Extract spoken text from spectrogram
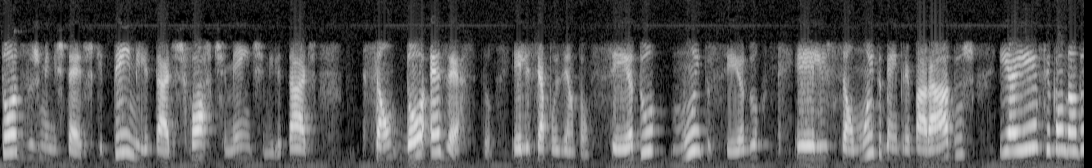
todos os ministérios que têm militares fortemente militares são do Exército. Eles se aposentam cedo, muito cedo, eles são muito bem preparados e aí ficam dando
